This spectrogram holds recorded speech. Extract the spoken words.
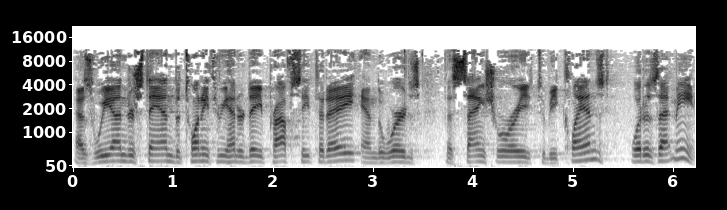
As we understand the 2300 day prophecy today and the words, the sanctuary to be cleansed, what does that mean?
